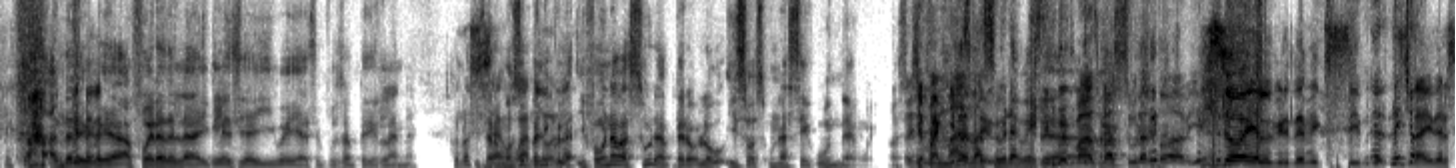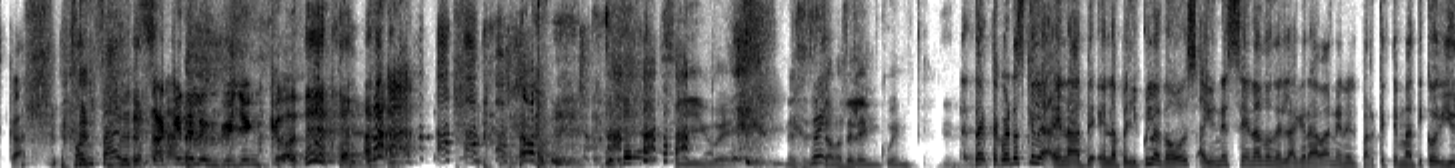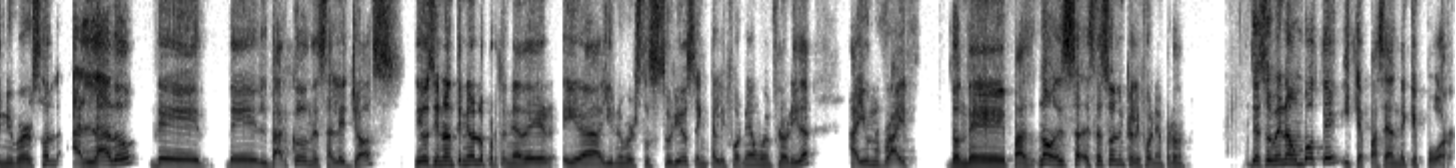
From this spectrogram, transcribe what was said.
Ándale, güey, afuera de la iglesia y, güey, se puso a pedir lana. Y ¿Conoces se a armó su película y fue una basura, pero luego hizo una segunda, güey. O sea, fue más basura, güey. Y fue más basura todavía. Hizo el Birdemic sin De hecho- Snyder's Cut. Fun fact. Saquen el Nguyen Cut. sí, güey. Necesitamos el encuentro. ¿Te, te acuerdas que la- en, la, en la película 2 hay una escena donde la graban en el parque temático de Universal al lado de, del barco donde sale Joss? Digo, si no han tenido la oportunidad de ir, ir a Universal Studios en California o en Florida, hay un ride donde pas- no, es- está solo en California, perdón. Te suben a un bote y te pasean de que por,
